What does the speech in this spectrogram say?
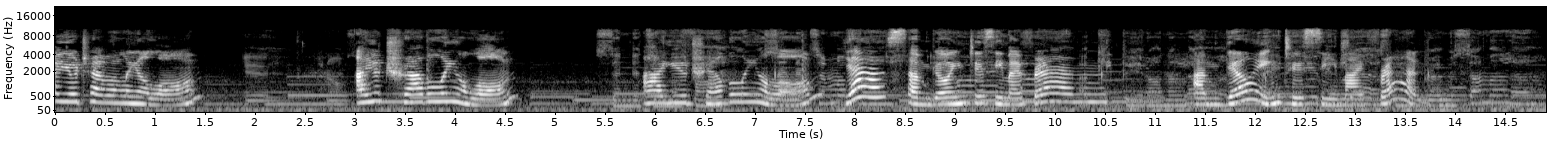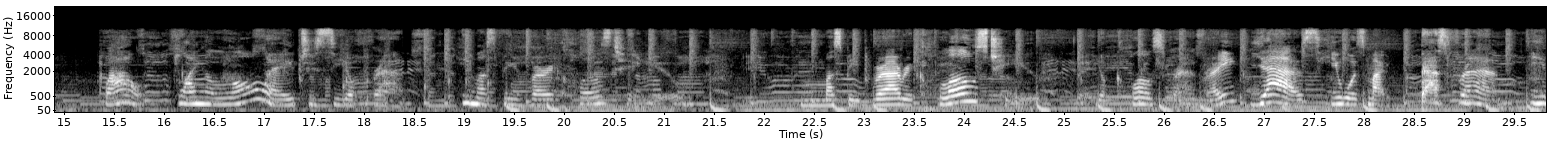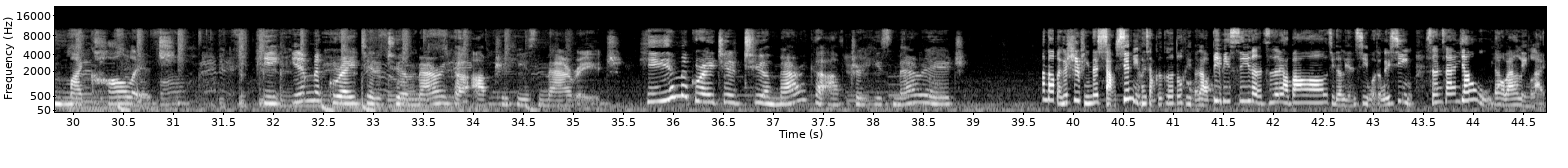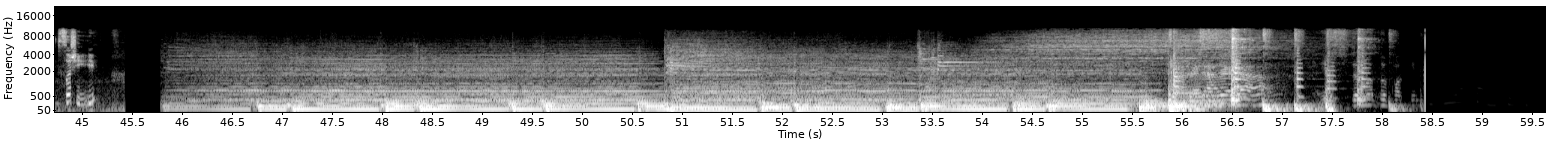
Are you traveling alone? Are you traveling alone? Are you traveling alone? Yes, I'm going to see my friend. I'm going to see my friend. Wow, flying a long way to see your friend. He must be very close to you. Must be very close to you Your close friend, right? Yes, he was my best friend in my college. He immigrated to America after his marriage. He immigrated to America after his marriage. 看到本个视频的小仙女和小哥哥都可以得到 BBC 的资料包哦，记得联系我的微信三三幺五幺五幺零来索取。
